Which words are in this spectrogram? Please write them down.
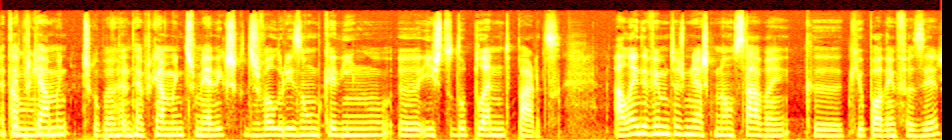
Até Há porque, um- há muito, desculpa, até porque há muitos médicos que desvalorizam um bocadinho eh, isto do plano de parto. Além de haver muitas mulheres que não sabem que, que o podem fazer,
